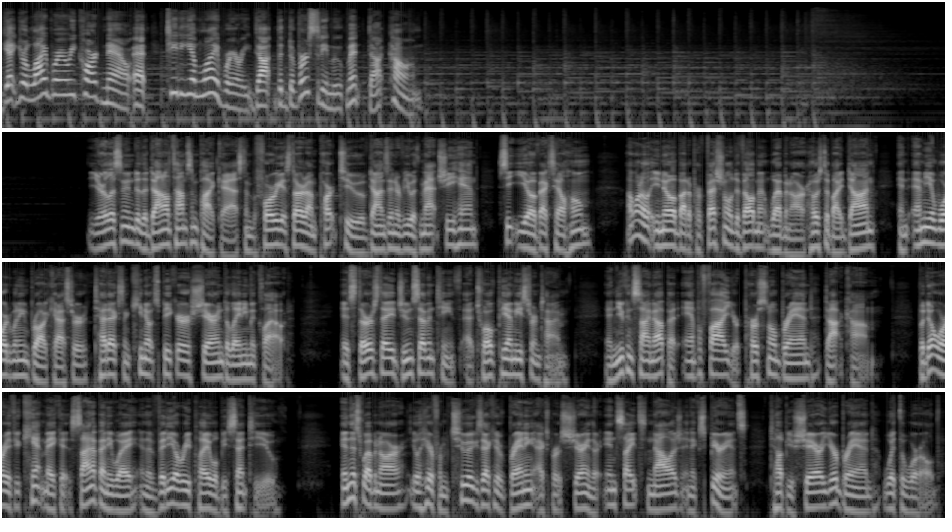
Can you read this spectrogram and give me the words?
Get your library card now at tdmlibrary.thediversitymovement.com. You're listening to the Donald Thompson Podcast, and before we get started on part two of Don's interview with Matt Sheehan, CEO of Exhale Home, I want to let you know about a professional development webinar hosted by Don and Emmy Award winning broadcaster, TEDx and keynote speaker Sharon Delaney McCloud. It's Thursday, June 17th at 12 p.m. Eastern Time, and you can sign up at amplifyyourpersonalbrand.com. But don't worry if you can't make it, sign up anyway, and the video replay will be sent to you. In this webinar, you'll hear from two executive branding experts sharing their insights, knowledge, and experience to help you share your brand with the world.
